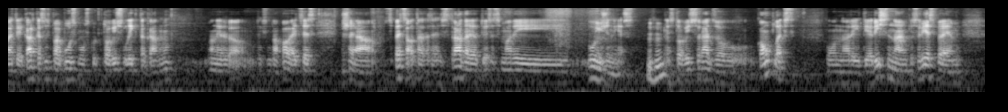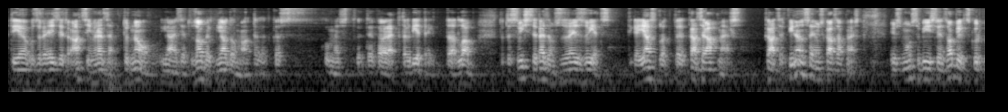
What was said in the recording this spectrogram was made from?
Vai tie karkas vispār būs mums, kur to visu likt. Kā, nu, man ir teiksim, paveicies šajā specialitātē strādājot, es esmu arī būvniecības. Mm -hmm. Es to visu redzu kompleksi, un arī tie risinājumi, kas ir iespējami, tie uzreiz ir acīm redzami. Tur nav jāaiziet uz objektu un jādomā, tagad, kas ko mēs te varētu tagad ieteikt, tādu labu, tad tas viss ir redzams uzreiz uz vietas. Tikai jāsaprot, kāds ir apmērs, kāds ir finansējums, kāds ir apmērs. Jūs, mums bijis viens objekts, kur,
